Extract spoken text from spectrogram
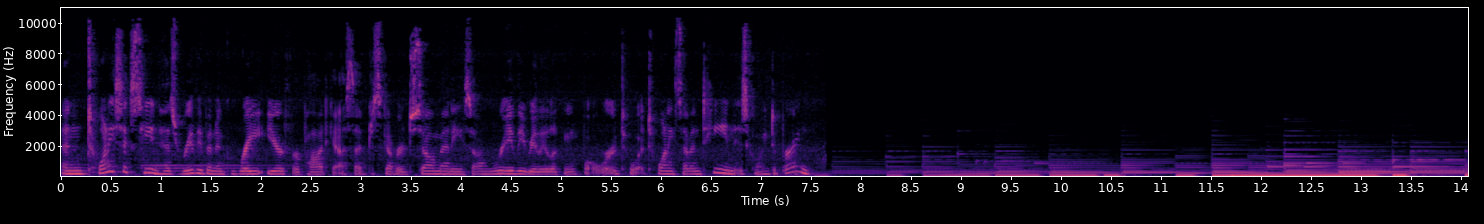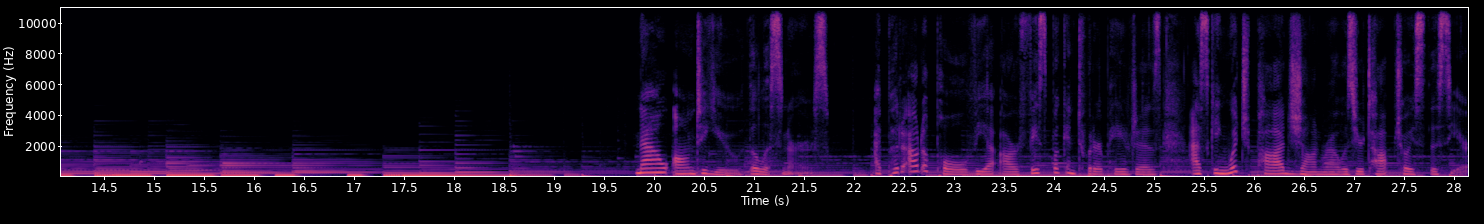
And 2016 has really been a great year for podcasts. I've discovered so many, so I'm really, really looking forward to what 2017 is going to bring. Now, on to you, the listeners. I put out a poll via our Facebook and Twitter pages asking which pod genre was your top choice this year.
